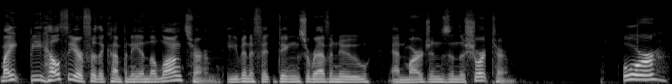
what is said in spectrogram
might be healthier for the company in the long term, even if it dings revenue and margins in the short term. Or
